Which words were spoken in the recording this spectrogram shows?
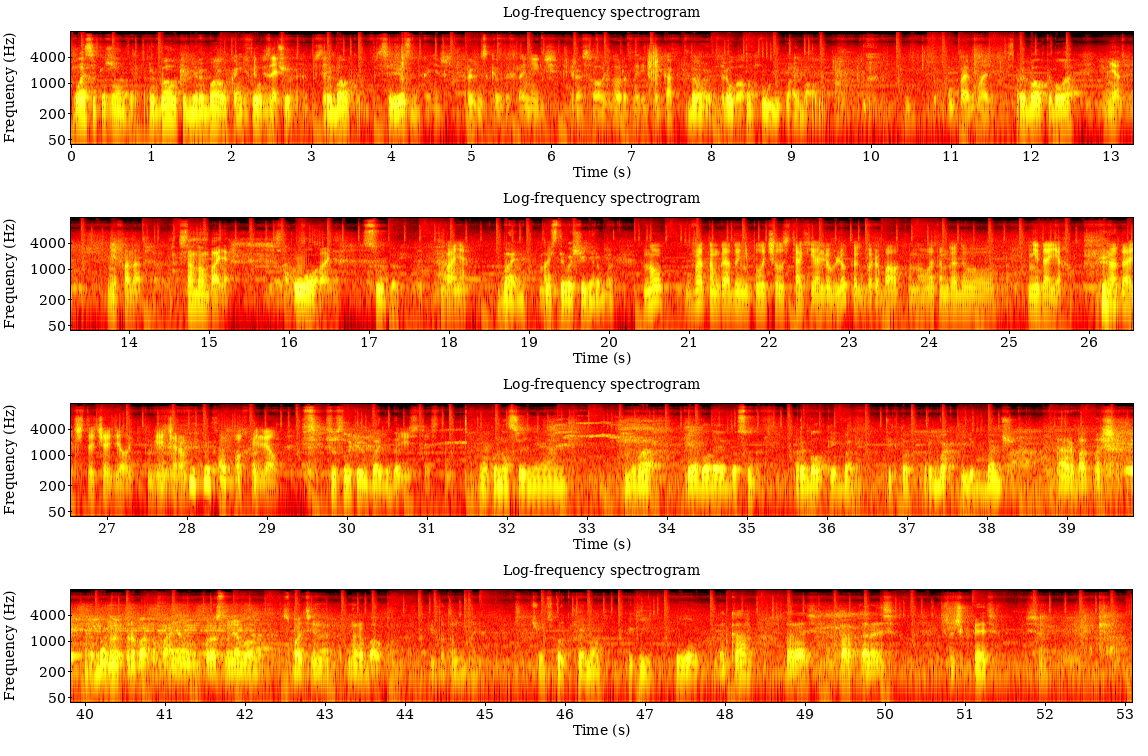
Классика жанра. Рыбалка, не рыбалка, Нет, охота, обязательно, чё? обязательно. Рыбалка? Обязательно, Серьезно? Конечно. Рыбинское водохранилище, Ярославль, город на реке. Как? Давай, Взрывал. вот такую поймал. У поймали. Рыбалка была? Нет, не фанат. В основном баня. О, баня. супер. Баня. Баня. То есть ты вообще не рыбак. Ну, в этом году не получилось так, я люблю как бы рыбалку, но в этом году не доехал. На даче-то что делать вечером? Сам Бог велел, Шашлык из бани, да? естественно. Так, у нас сегодня два преобладают досуга. Рыбалка и баня. Ты кто? Рыбак или банщик? А рыбак больше. Рыбак? Ну, рыбака в баню. Просто у меня было с пати на, на рыбалку и потом в баню. Че, сколько поймал? Какие улов? Да карп, карась, карп, карась. Штучек пять. Все.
